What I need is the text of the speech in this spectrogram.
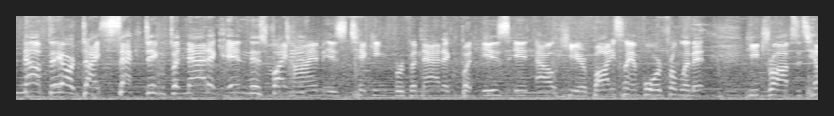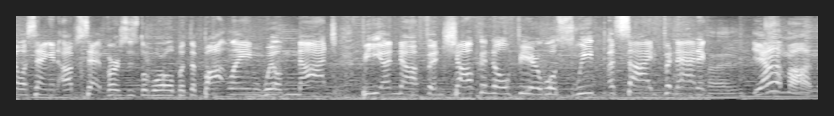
enough. They are dissecting Fnatic in this fight. Time is ticking for Fnatic, but is it out here? Body slam forward from Limit. He drops. It's Hylissang and upset versus the world, but the bot lane will not be enough, and Schalke No Fear will sweep aside Fnatic. Uh, yeah, man.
